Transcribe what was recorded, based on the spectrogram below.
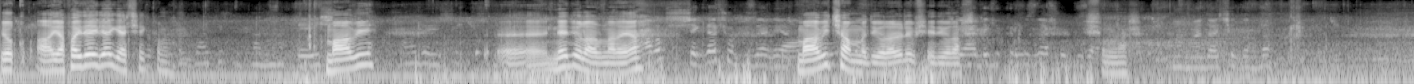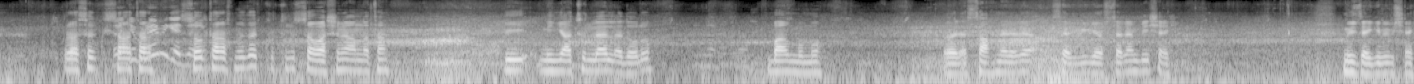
Yok yapay değil ya gerçek bu. Değişik. Mavi eee, ne diyorlar bunlara ya? Aa bak şu çiçekler çok güzel ya. Mavi çam mı diyorlar öyle bir şey diyorlar. Yerdeki kırmızılar çok güzel. Şunlar. Normalde açıldığında. Burası sağ Önce taraf, sol tarafımızda Kurtuluş Savaşı'nı anlatan bir minyatürlerle dolu bal mumu böyle sahneleri sergi gösteren bir şey. Müze gibi bir şey.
